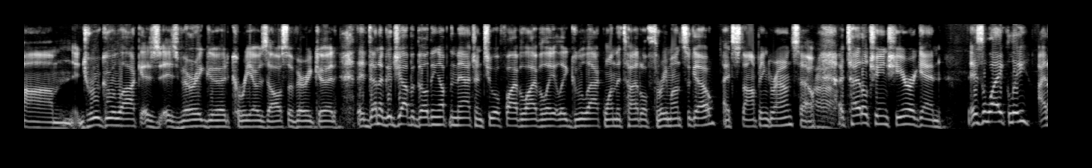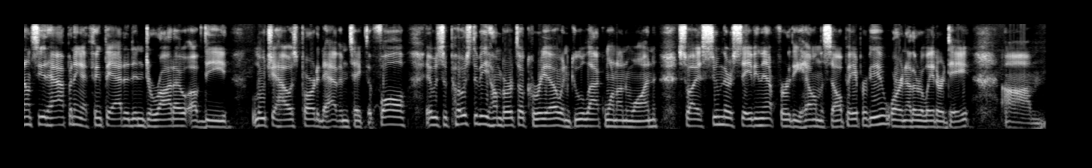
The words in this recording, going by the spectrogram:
Um, Drew Gulak is is very good. Carrillo is also very good. They've done a good job of building up the match on 205 live lately. Gulak won the title three months ago at Stomping Ground, so a title change here again is likely. I don't see it happening. I think they added in Dorado of the Lucha House Party to have him take the fall. It was supposed to be Humberto Carrillo and Gulak one on one, so I assume they're saving that for the Hell in the Cell pay per view or another later date. Um,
